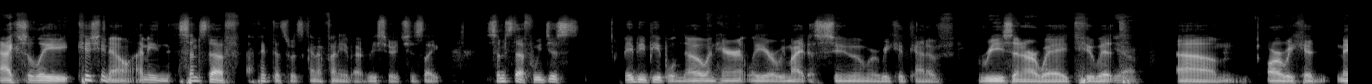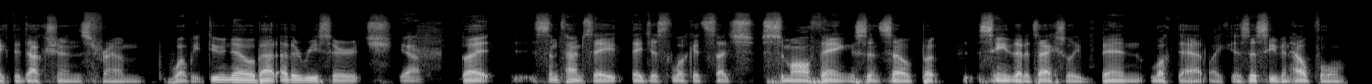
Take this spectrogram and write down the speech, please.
actually, because you know, I mean, some stuff. I think that's what's kind of funny about research is like some stuff we just maybe people know inherently, or we might assume, or we could kind of reason our way to it. Yeah. Um, or we could make deductions from what we do know about other research. Yeah. But sometimes they they just look at such small things, and so but seeing that it's actually been looked at, like, is this even helpful?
